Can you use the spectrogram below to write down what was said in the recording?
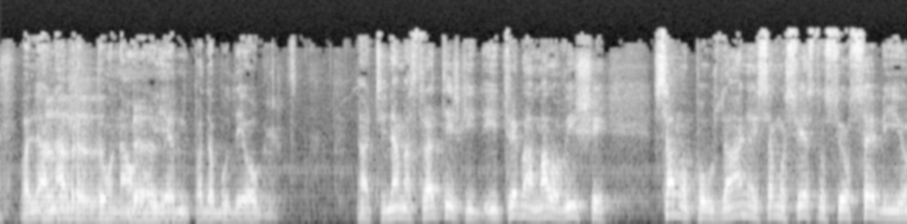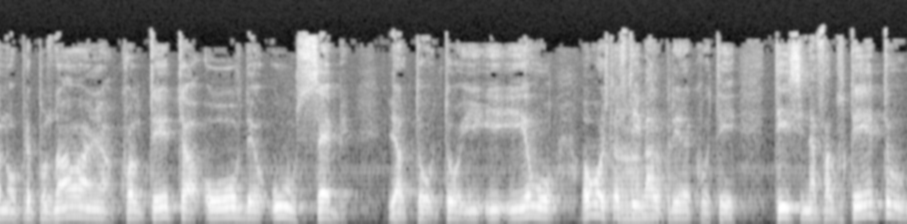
Valja nabrat to na onu jednu pa da bude ograd. Znači, nama strateški i treba malo više samopouzdanja i samosvjesnosti o sebi i ono prepoznavanja kvaliteta ovde u sebi. Jel, to, to i, i, i ovo, ovo što si ti malo prije rekao, ti, ti si na fakultetu,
